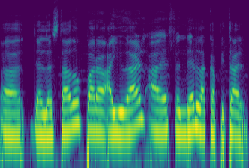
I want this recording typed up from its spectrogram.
ah, del estado para ayudar a defender la capital.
